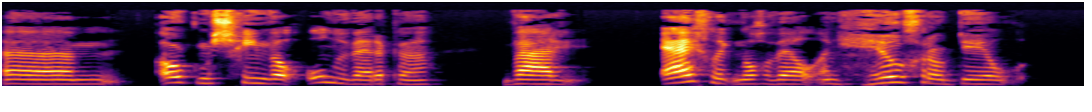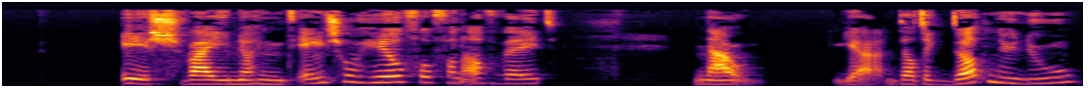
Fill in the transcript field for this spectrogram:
um, ook misschien wel onderwerpen waar eigenlijk nog wel een heel groot deel is waar je nog niet eens zo heel veel van af weet. Nou, ja, dat ik dat nu doe,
